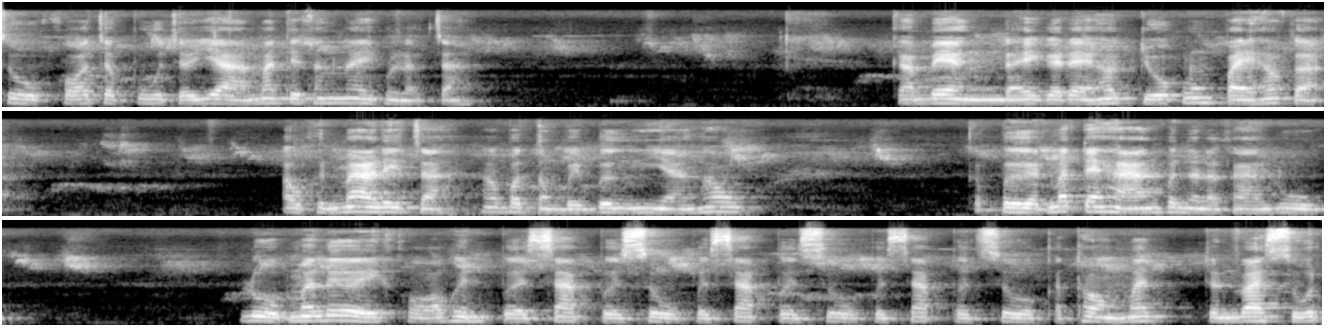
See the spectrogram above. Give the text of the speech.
สูกขอจะปูเจ้ายามาแต่ทั้งในพุ่นละจ้ะกะแบ่งใดก็ได้เฮาโจกลงไปเฮาก็เอาขึ้นมาเลยจ้ะเฮาบ่ต้องไปเบิ่งอีหยังเฮา ก็เปิดมาแต่หางเพิ่นนั่นล่ะค่ะลูกลูกมาเลย ขอเพิ่นเปิดซับเปิดโศกเปิดซับเปิดโศกเปิดซับเปิดโศกกระท่องมาจนว่าสุด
